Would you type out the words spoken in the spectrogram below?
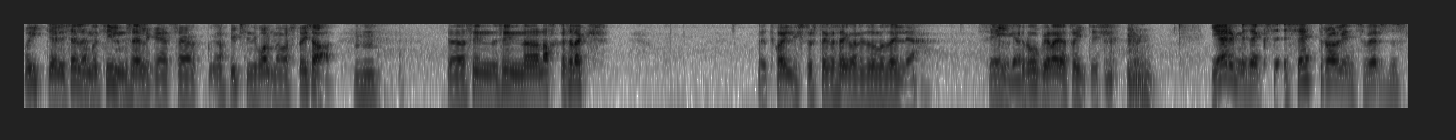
võitja oli selles mõttes ilmselge, et sa noh, üksinda kolme vastu ei saa mm. -hmm. ja sinna, sinna nahka see läks. et kallistustega seekord ei tulnud välja. selge. Ruby Riot võitis. järgmiseks Seth Rollins versus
